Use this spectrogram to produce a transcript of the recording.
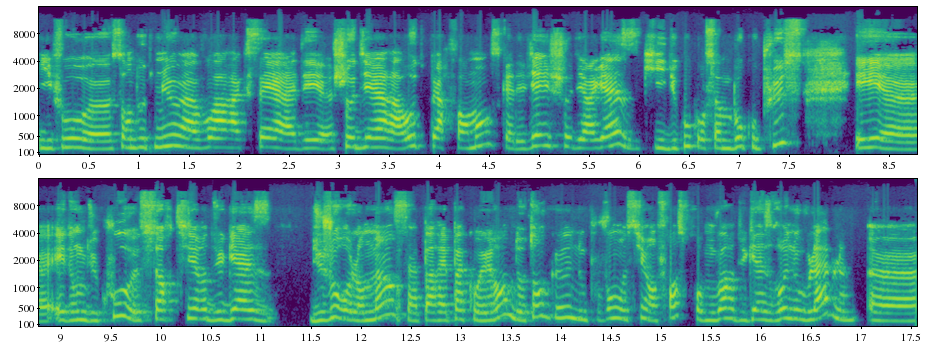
il faut euh, sans doute mieux avoir accès à des chaudières à haute performance qu'à des vieilles chaudières gaz qui du coup consomment beaucoup plus. Et, euh, donc du coup, sortir du gaz du jour au lendemain, ça paraît pas cohérent, d'autant que nous pouvons aussi en France promouvoir du gaz renouvelable. Euh,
